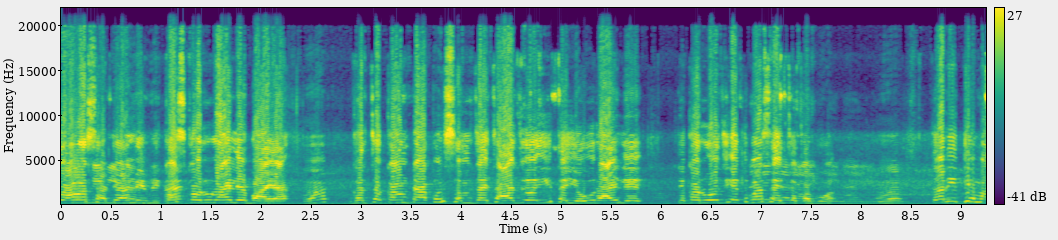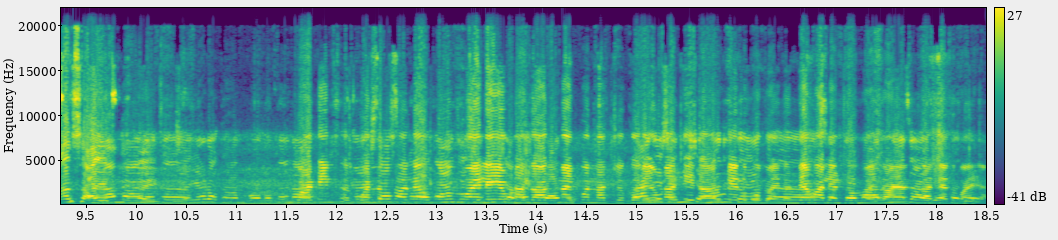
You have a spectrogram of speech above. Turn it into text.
गावासाठी आम्ही विकास करू राहिले बाया हं? घरचं काम टाकून समजायचं आज इथं येऊ राहिले. ते का रोज येत बसायचं का बुवा? हं? तरी ते माणसं आहेत की नाही. पाटील सरपंच साध्या बोलवायला एवढा जात नाही पन्नास चक्कर एवढा ते दारुड्याला बोलवायला धंद्यावाल्याला बोलवायला जात्यात बाया.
